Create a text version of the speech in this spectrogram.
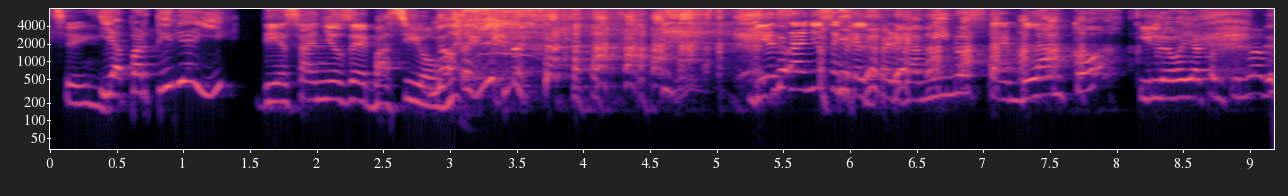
Sí. Y a partir de ahí... Diez años de vacío. Diez años en que el pergamino está en blanco y luego ya continuamos.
